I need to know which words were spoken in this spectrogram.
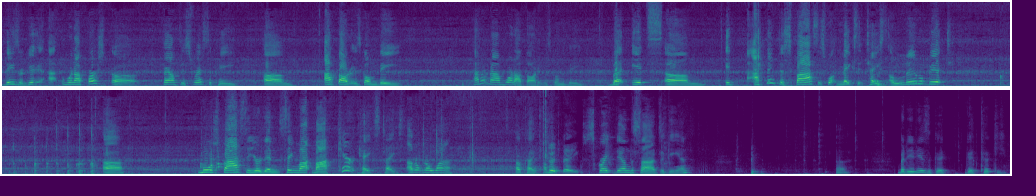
these are good. I, when I first uh, found this recipe, um, I thought it was going to be. I don't know what I thought it was going to be, but it's. Um, it. I think the spice is what makes it taste a little bit uh, more spicier than it seemed like my carrot cakes taste. I don't know why. Okay, I'm Could gonna be. scrape down the sides again. Uh, but it is a good good cookie.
